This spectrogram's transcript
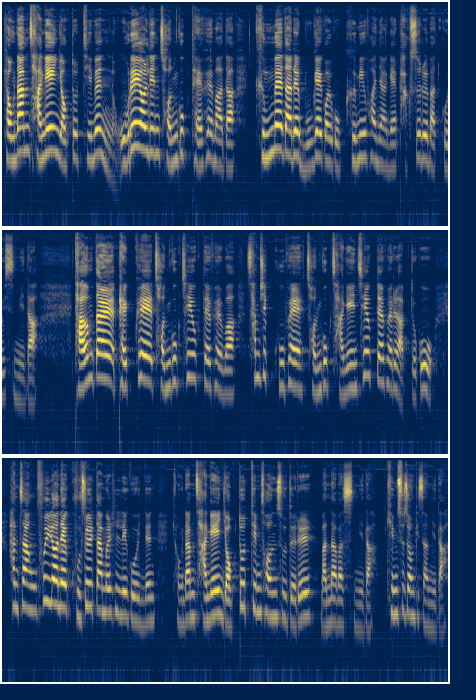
경남 장애인 역도팀은 올해 열린 전국 대회마다 금메달을 목에 걸고 금이 환영해 박수를 받고 있습니다. 다음 달 100회 전국 체육대회와 39회 전국 장애인 체육대회를 앞두고 한창 훈련에 구슬땀을 흘리고 있는 경남 장애인 역도팀 선수들을 만나봤습니다. 김수정 기자입니다.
